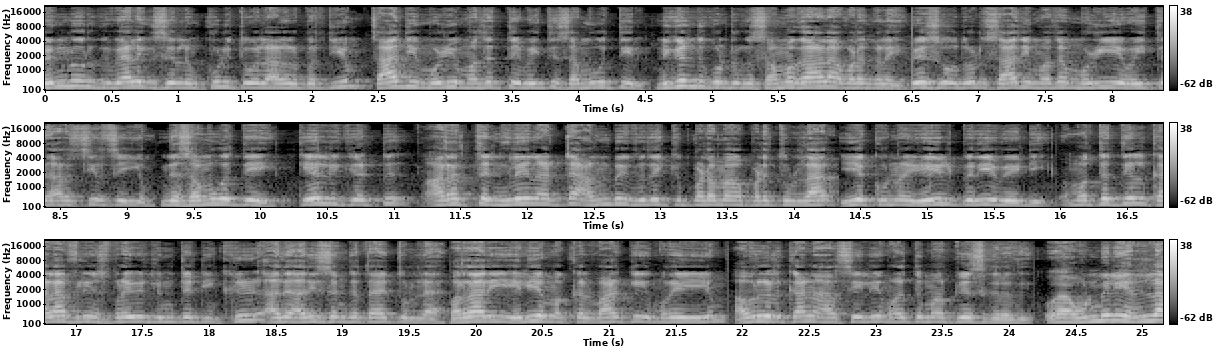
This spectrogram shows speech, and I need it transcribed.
பெங்களூருக்கு வேலைக்கு செல்லும் கூலி தொழிலாளர்கள் பற்றியும் சாதி மொழி மதத்தை வைத்து சமூகத்தில் நிகழ்ந்து கொண்டிருக்கும் சமகால அவலங்களை பேசுவதோடு சாதி மதம் மொழியை வைத்து அரசியல் செய்யும். இந்த சமூகத்தை கேள்வி கேட்டு அறத்தை நிலைநாட்ட அன்பை விதைக்கும் படமாக படைத்துள்ளார் இயக்குனர் எயில் பெரியவேடி. மொத்தத்தில் கலா பிலிம்ஸ் பிரைவேட் லிமிடெட்டின் கீழ் அது ஹரிசங்கர் தயாரித்துள்ள பராரி எளிய மக்கள் வாழ்க்கை முறையையும் அவர்களுக்கான அரசியலையும் அழுத்தமாக பேசுகிறது. உண்மையிலேயே எல்லா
